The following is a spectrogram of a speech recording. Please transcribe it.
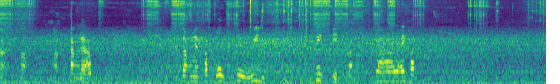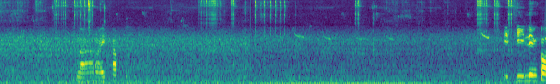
อะอะอะตั้งแล้วครับตั้งเลยครับ โอ้โหไม่ติดครับปลาอะไรครับปลาอะไรครับอีกทีเล่นก็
